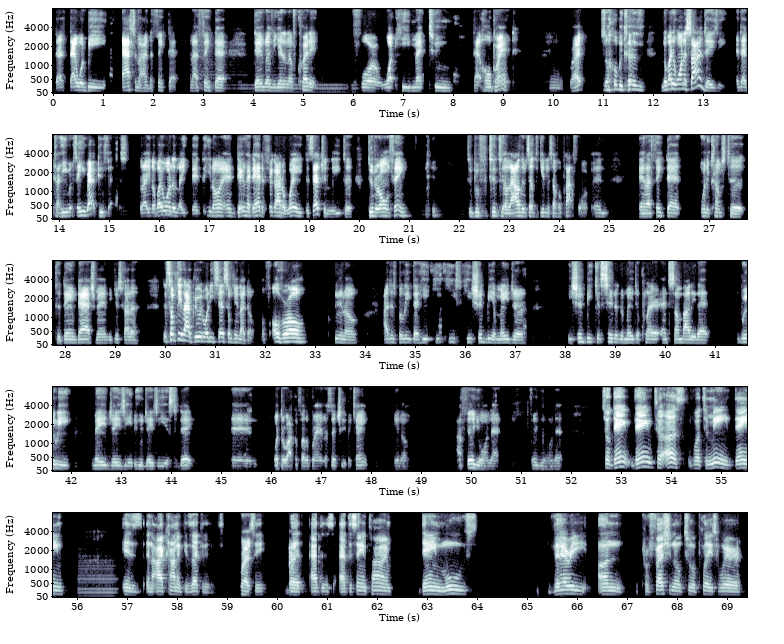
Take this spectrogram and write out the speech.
that that would be asinine to think that. And I think that Dame doesn't get enough credit for what he meant to that whole brand, right? So because nobody wanted to sign Jay Z at that time, he say he rapped too fast. Like nobody wanted like that, you know, and Dame had they had to figure out a way essentially to do their own thing, to, to to allow themselves to give themselves a platform. And and I think that when it comes to to Dame Dash, man, you just gotta. There's something I agree with what he says, something I don't. Overall, you know, I just believe that he he he he should be a major he should be considered a major player and somebody that really made Jay Z who Jay Z is today, and what the Roc-A-Fella brand essentially became. You know, I feel you on that. I feel you on that. So Dame, Dame to us, well to me, Dame is an iconic executive. Right. See, but at this at the same time, Dame moves very unprofessional to a place where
